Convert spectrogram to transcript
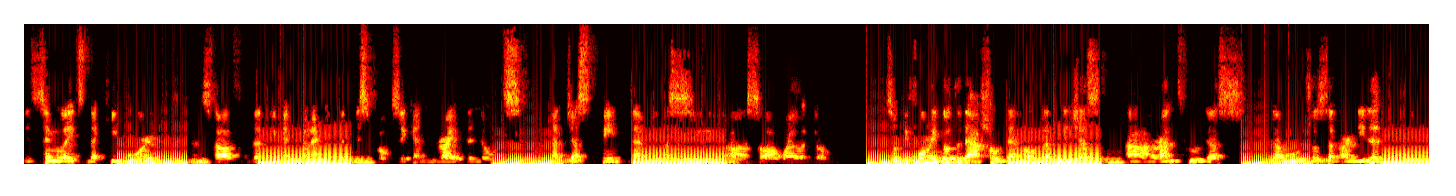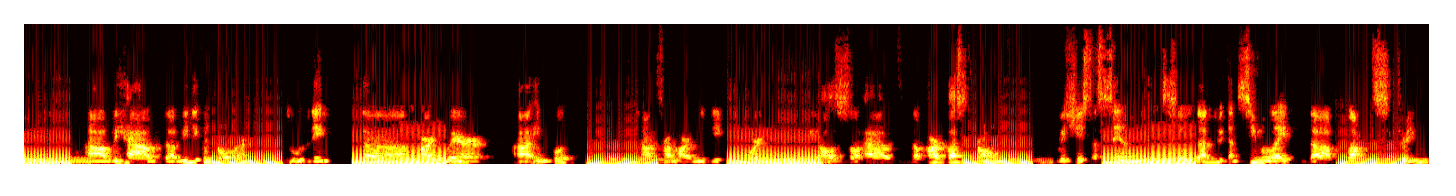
It simulates the keyboard and stuff that you can connect with Bespoke, so you can drive the notes, not just paint them as you uh, saw a while ago. So before we go to the actual demo, let me just uh, run through the, the modules that are needed. Uh, we have the MIDI controller to link the hardware uh, input uh, from our MIDI keyboard. We also have the Karplus Drum, which is a synth, so that we can simulate the plucked string.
